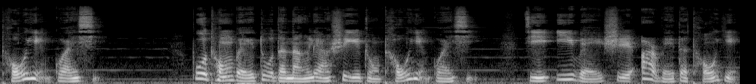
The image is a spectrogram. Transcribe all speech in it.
投影关系，不同维度的能量是一种投影关系，即一维是二维的投影，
